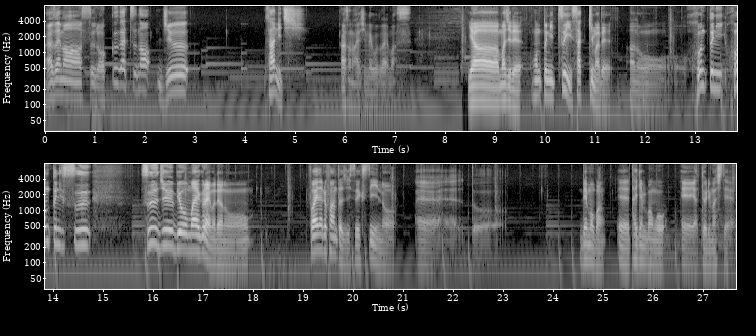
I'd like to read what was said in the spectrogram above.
おはようございます。6月の13日、朝の配信でございます。いやー、マジで、本当についさっきまで、あのー本当に、本当に数、数十秒前ぐらいまで、あのーファイナルファンタジー16の、えーっと、デモ版、えー体験版を、えやっておりまして、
